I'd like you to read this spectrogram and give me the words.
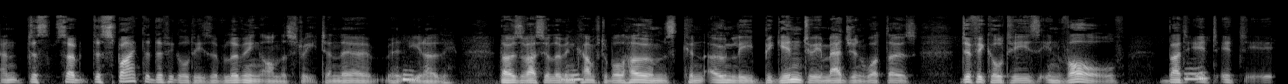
And just, so, despite the difficulties of living on the street, and there, mm. you know, those of us who live in mm. comfortable homes can only begin to imagine what those difficulties involve. But mm. it, it, it,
